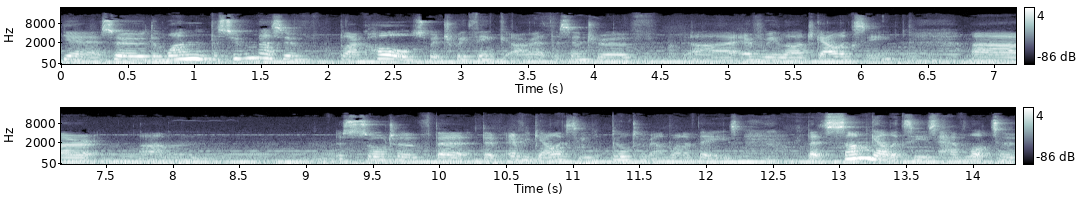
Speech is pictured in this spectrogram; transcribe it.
Yeah, so the one, the supermassive black holes, which we think are at the center of uh, every large galaxy, are um, sort of the, the every galaxy is built around one of these. But some galaxies have lots of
